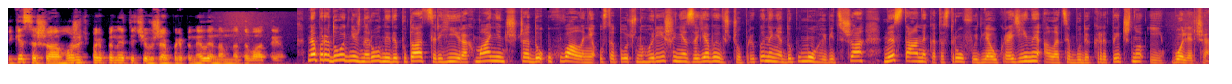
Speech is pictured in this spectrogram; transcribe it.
яке США можуть припинити чи вже припинили нам надавати. Напередодні ж народний депутат Сергій Рахманін ще до ухвалення остаточного рішення заявив, що припинення допомоги від США не стане катастрофою для України, але це буде критично і боляче.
